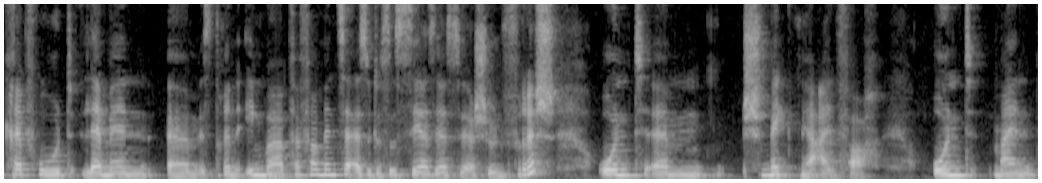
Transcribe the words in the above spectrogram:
Grapefruit, Lemon ähm, ist drin, Ingwer, Pfefferminze. Also das ist sehr, sehr, sehr schön frisch und ähm, schmeckt mir einfach. Und mein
